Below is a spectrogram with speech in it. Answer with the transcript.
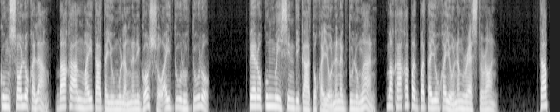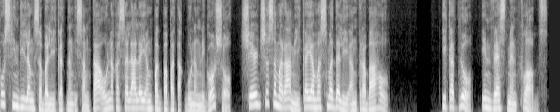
Kung solo ka lang, baka ang may tatayo mo lang na negosyo ay turo-turo. Pero kung may sindikato kayo na nagtulungan, makakapagpatayo kayo ng restaurant. Tapos hindi lang sa balikat ng isang tao nakasalalay ang pagpapatakbo ng negosyo, shared siya sa marami kaya mas madali ang trabaho. Ikatlo, investment clubs.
